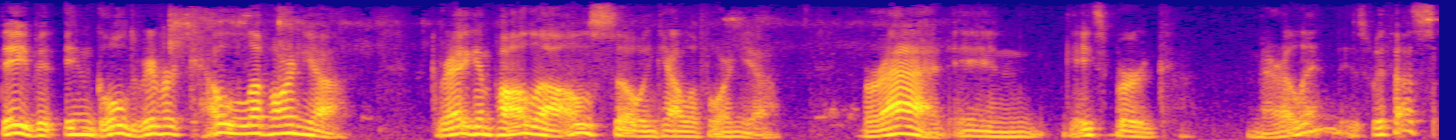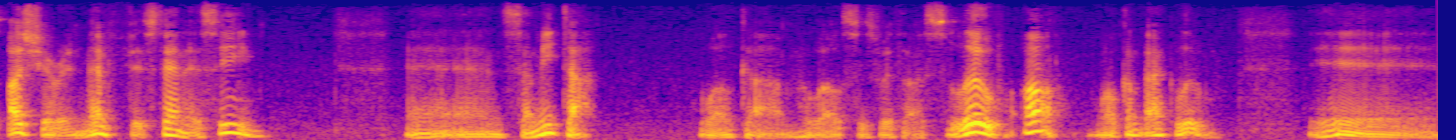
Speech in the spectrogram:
David in Gold River, California. Greg and Paula also in California. Brad in Gaithersburg, Maryland is with us. Usher in Memphis, Tennessee. And Samita Welcome. Who else is with us? Lou. Oh, welcome back, Lou. In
